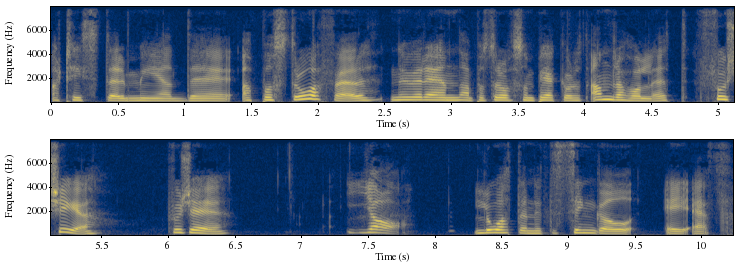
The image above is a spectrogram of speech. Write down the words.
artister med eh, apostrofer. Nu är det en apostrof som pekar åt andra hållet. Fouché. Fouché. Ja. Låten heter Single AF.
